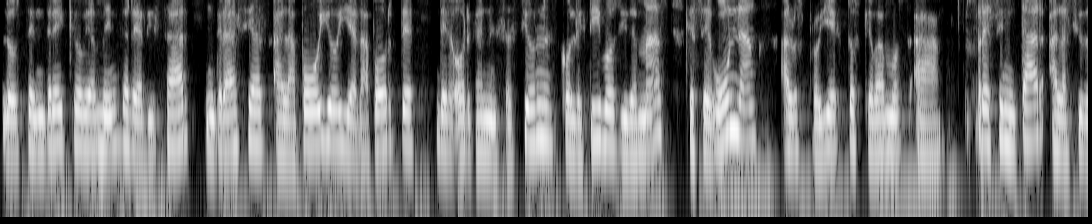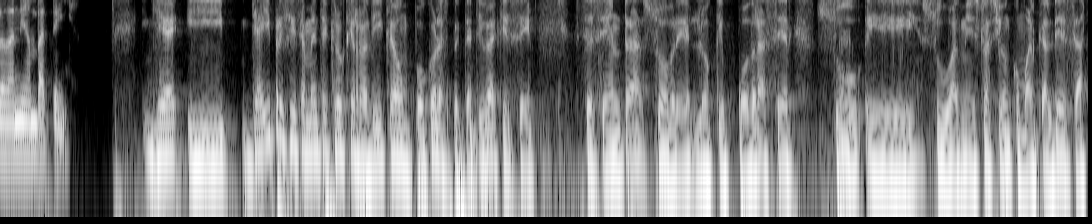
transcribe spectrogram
los tendré que obviamente realizar gracias al apoyo y al aporte de organizaciones, colectivos y demás que se unan a los proyectos que vamos a presentar a la ciudadanía ambateña. Y, y, ahí precisamente creo que radica un poco la expectativa que se, se centra sobre lo que podrá ser su, eh, su administración como alcaldesa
